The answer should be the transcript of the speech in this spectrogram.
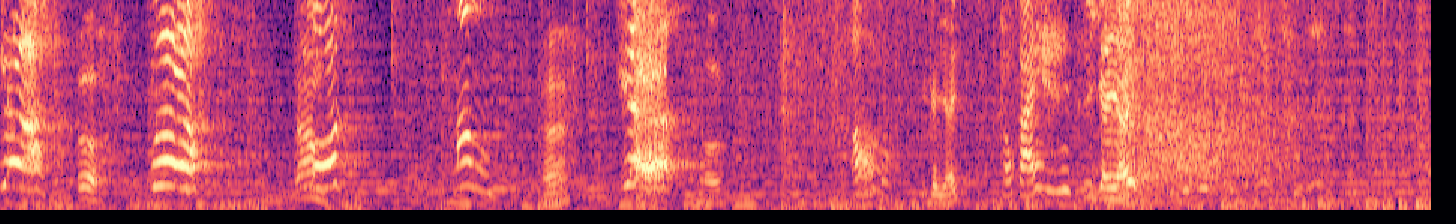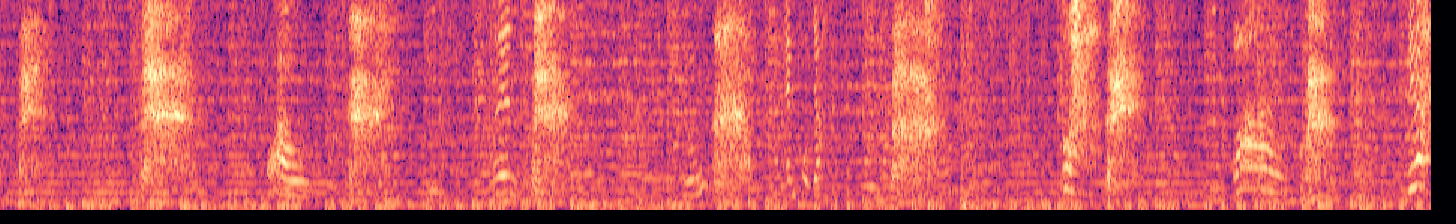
Yeah. Ừ Vừa. Năm Bốn. Năm. À. Ừ Oh, Gì kỳ vậy sáu cái. Gì kỳ vậy Wow. Lên. Đúng. Em phụ cho. Wow. Wow. Yeah.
